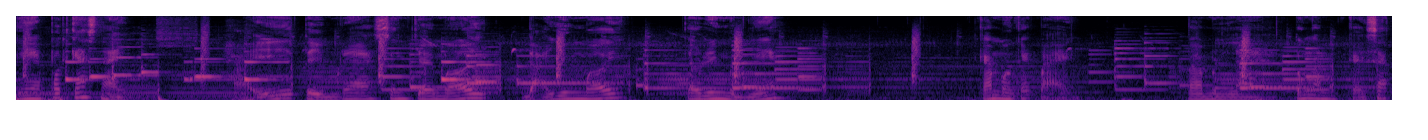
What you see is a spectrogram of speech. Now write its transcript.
nghe podcast này. Hãy tìm ra sân chơi mới, đại dương mới cho riêng mình nhé. Cảm ơn các bạn. Và mình là tuấn anh kể sách.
